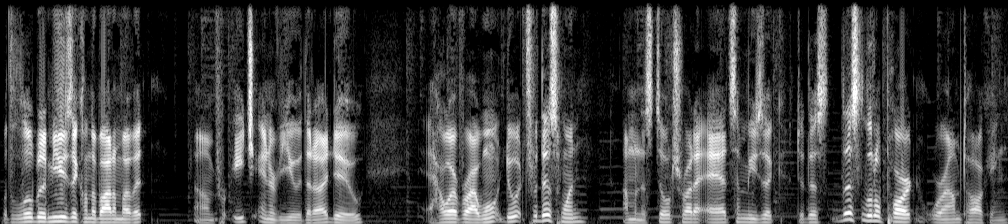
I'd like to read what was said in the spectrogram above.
with a little bit of music on the bottom of it um, for each interview that I do. However, I won't do it for this one. I'm going to still try to add some music to this this little part where I'm talking,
